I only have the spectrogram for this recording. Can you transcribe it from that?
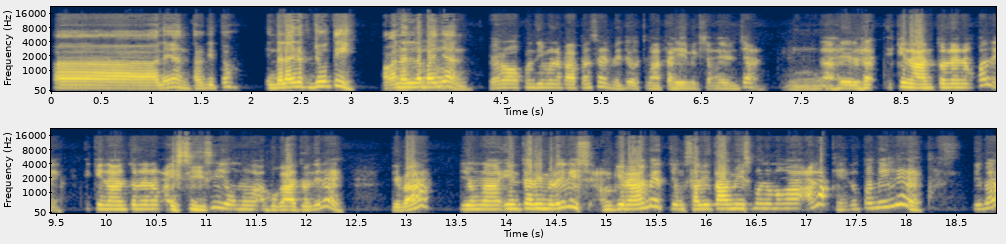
Ah, ano yan, tawag dito? In the line of duty. Baka nanlaban yan. Pero kung di mo napapansin, medyo tumatahimik siya ngayon dyan. Mm. Dahil uh, ikinanto na ng kan eh. Ikinanto na ng ICC yung mga abogado nila eh. Di ba? Yung uh, interim release, ang ginamit, yung salita mismo ng mga anak eh, ng pamilya eh. Di ba?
